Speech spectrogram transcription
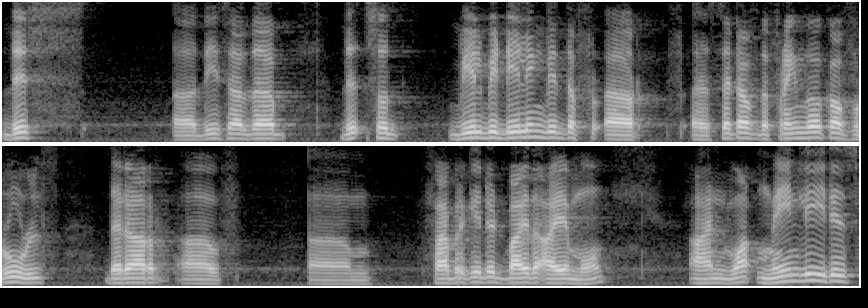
this uh, these are the, so we will be dealing with the uh, set of the framework of rules that are um, fabricated by the IMO and mainly it is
